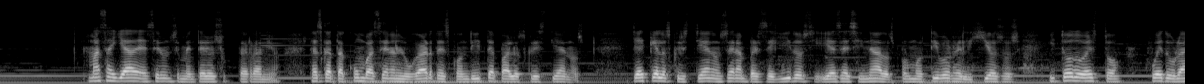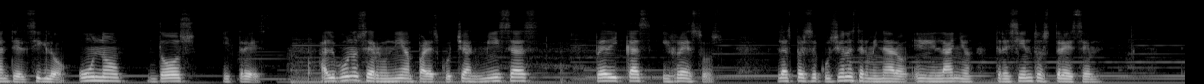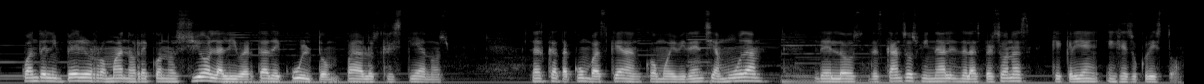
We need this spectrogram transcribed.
Más allá de ser un cementerio subterráneo, las catacumbas eran lugar de escondite para los cristianos, ya que los cristianos eran perseguidos y asesinados por motivos religiosos, y todo esto fue durante el siglo I, II y III. Algunos se reunían para escuchar misas, prédicas y rezos. Las persecuciones terminaron en el año 313, cuando el imperio romano reconoció la libertad de culto para los cristianos. Las catacumbas quedan como evidencia muda de los descansos finales de las personas que creían en Jesucristo.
